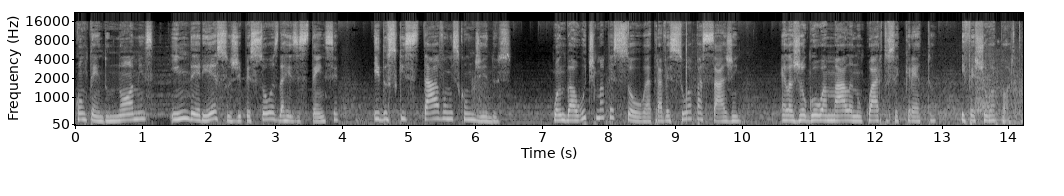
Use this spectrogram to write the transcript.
contendo nomes e endereços de pessoas da resistência e dos que estavam escondidos. Quando a última pessoa atravessou a passagem, ela jogou a mala no quarto secreto e fechou a porta,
